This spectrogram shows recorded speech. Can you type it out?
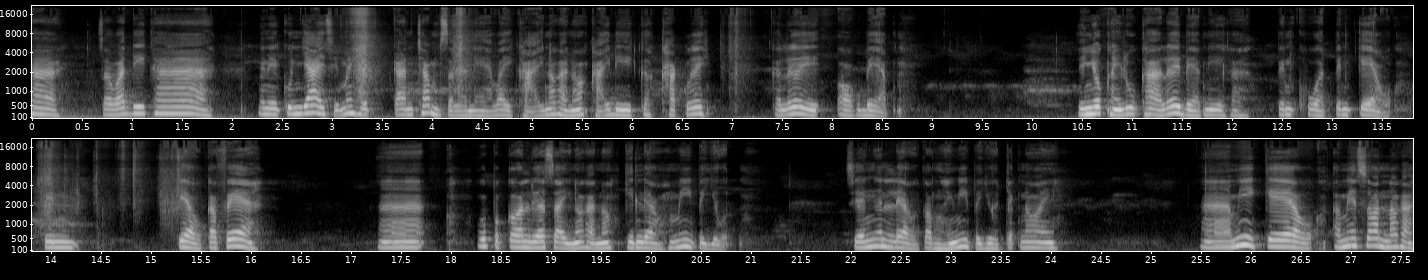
ค่ะ สวัสดีค่ะวันนี้คุณยายสิมาเฮ็ดการช่ำสะระแหน่ไว้ขายเนาะค่ะเนาะขายดีก็คักเลย ก็เลยออกแบบยังยกให้ลูกค้าเลยแบบนี้ค่ะ เป็นขวดเป็นแก้ว เป็นแก้วกาแฟอ่าอุปกรณ์เหลือใส่เนาะค่ะเนาะกินแล้วมีประโยชน์ เสียเงินแล้วต้องให้มีประโยชน์จักน่อยอ่ามีแก้วอเมซอนเนาะค่ะ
